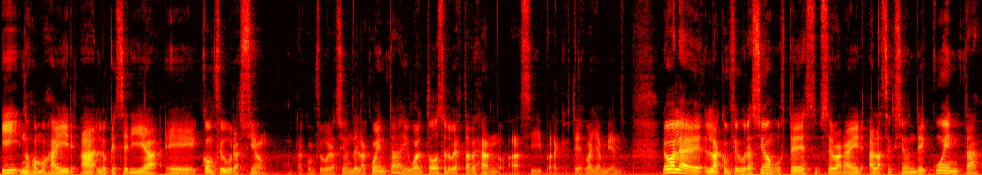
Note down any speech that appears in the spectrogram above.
Y nos vamos a ir a lo que sería eh, configuración la configuración de la cuenta. Igual todo se lo voy a estar dejando así para que ustedes vayan viendo. Luego la, la configuración, ustedes se van a ir a la sección de cuenta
